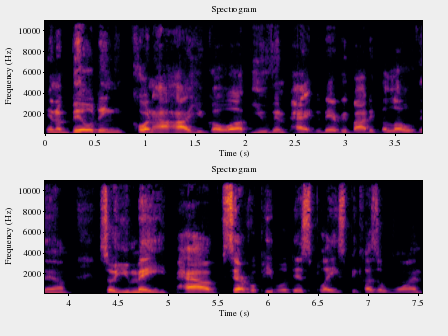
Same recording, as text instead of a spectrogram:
in a building, according to how high you go up, you've impacted everybody below them. So you may have several people displaced because of one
